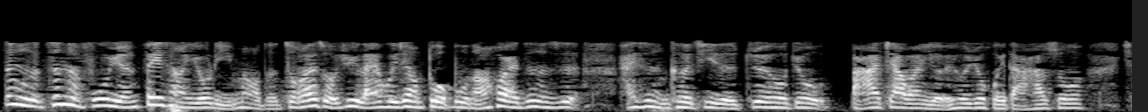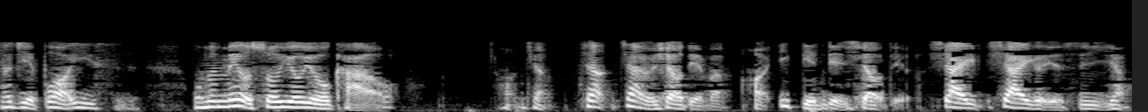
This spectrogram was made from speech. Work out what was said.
那个真的服务员非常有礼貌的走来走去，来回这样踱步，然后后来真的是还是很客气的，最后就把他加完油以后就回答他说：“小姐不好意思，我们没有收悠游卡哦。”好，这样这样这样有笑点吧？好，一点点笑点。下一下一个也是一样。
